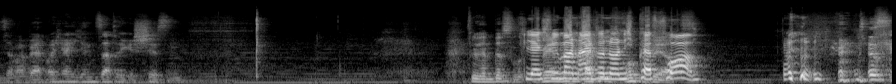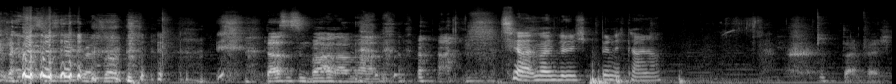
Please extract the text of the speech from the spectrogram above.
Sag mal, wer hat euch eigentlich in den Sattel geschissen? Vielleicht will man einfach noch nicht performen. Das ist rückwärts so. Das ist ein wahrer Mann. Tja, immerhin will ich, bin ich keiner. Dein Pech.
